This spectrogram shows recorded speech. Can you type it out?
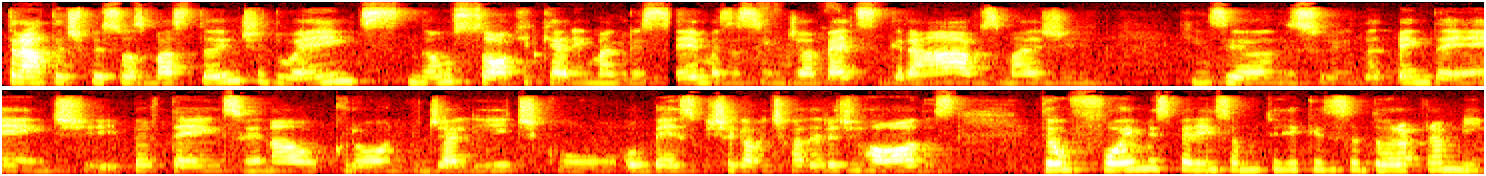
trata de pessoas bastante doentes, não só que querem emagrecer, mas assim, diabetes graves, mais de 15 anos, insulina dependente, hipertenso, renal crônico, dialítico, obeso que chegava de cadeira de rodas. Então foi uma experiência muito enriquecedora para mim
